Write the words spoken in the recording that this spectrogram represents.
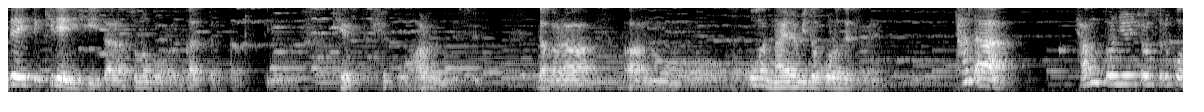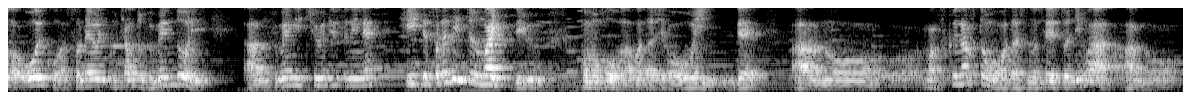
で、いて綺麗に弾いたらその子が受かっちゃったっていうケースって結構あるんですよ。だから、あのー、ここが悩みどころですね。ただ、ちゃんと入賞する子が多い子はそれをちゃんと譜面通りあの譜面に忠実にね弾いてそれでいてうまいっていう子の方が私が多いんであの、まあ、少なくとも私の生徒にはあの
